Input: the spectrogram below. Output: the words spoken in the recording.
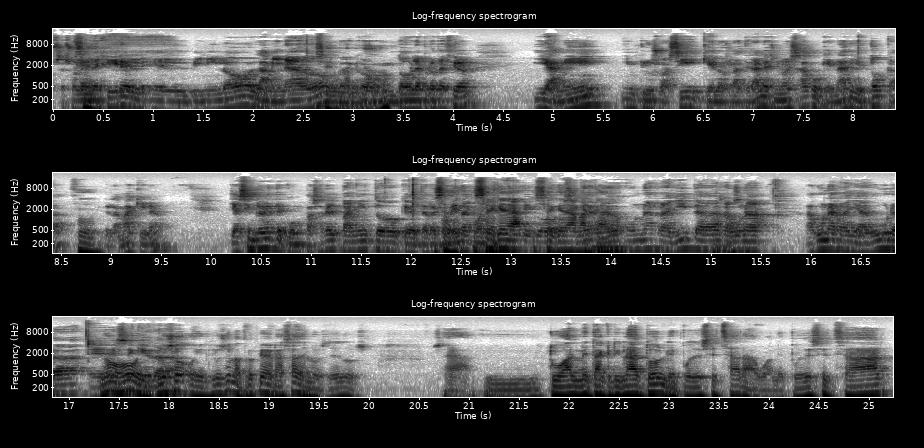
se suele Sí. elegir el, el vinilo laminado, Sí, laminado. con doble protección. Y a mí, incluso así, que los laterales no es algo que nadie toca de la máquina, ya simplemente con pasar el pañito que te recomiendan con se el queda- típico, se queda marcado. unas rayitas, alguna, alguna rayadura, eh, no se o queda... incluso o incluso la propia grasa de los dedos o sea mm, tú al metacrilato le puedes echar agua le puedes echar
